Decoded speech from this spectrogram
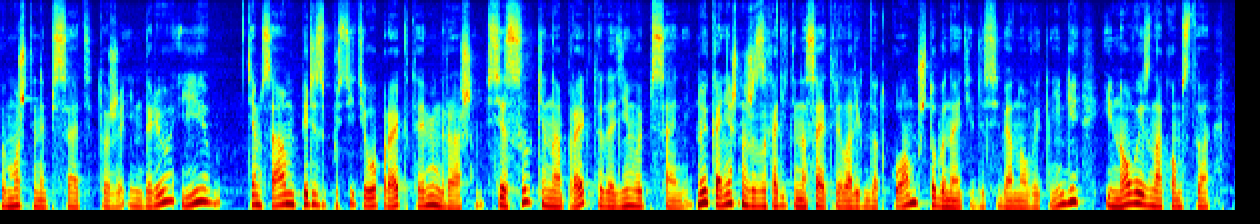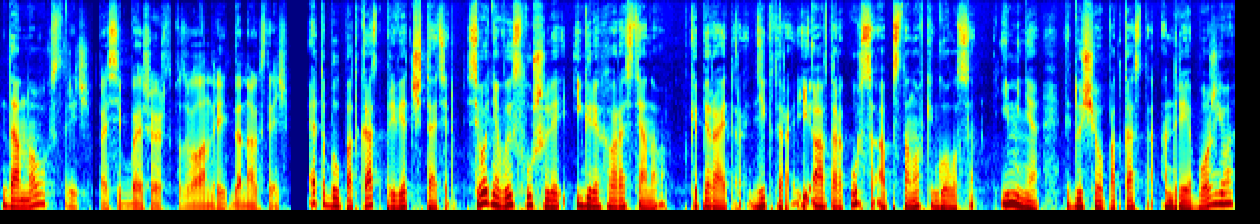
вы можете написать тоже Игорю и тем самым перезапустить его проект Emigration. Все ссылки на проекты дадим в описании. Ну и, конечно же, заходите на сайт relalib.com, чтобы найти для себя новые книги и новые знакомства. До новых встреч. Спасибо большое, что позвал Андрей. До новых встреч. Это был подкаст «Привет, читатель». Сегодня вы слушали Игоря Хворостянова, копирайтера, диктора и автора курса об постановке голоса и меня, ведущего подкаста Андрея Божьего,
